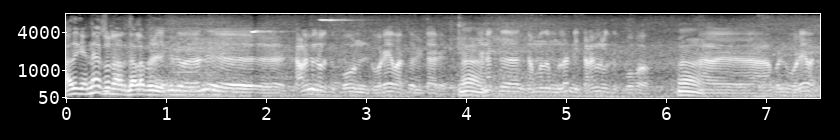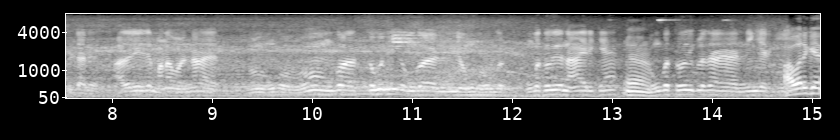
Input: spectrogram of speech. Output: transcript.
அதுக்கு என்ன சொன்னார் தளபதி? இதுக்கு வந்து தலைமைகளுக்கு போகணுன்ட்டு ஒரே வார்த்தை சொல்லிட்டாரு. எனக்கு சம்மந்தம் இல்லை நீ தலைமைகளுக்கு போக அப்படின்னு ஒரே வச்சுட்டாரு அதுலேயே மனம் என்ன உங்கள் உங்கள் தொகுதி உங்கள் உங்கள் உங்கள் உங்கள் தொகுதி நான் இருக்கேன். உங்கள் தொகுதிக்குள்ளே தான் நீங்கள் இருக்கீங்க. அவருக்கே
